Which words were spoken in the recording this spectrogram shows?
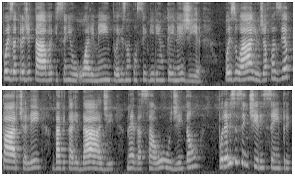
pois acreditava que sem o, o alimento eles não conseguiriam ter energia, pois o alho já fazia parte ali da vitalidade, né, da saúde. Então, por eles se sentirem sempre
